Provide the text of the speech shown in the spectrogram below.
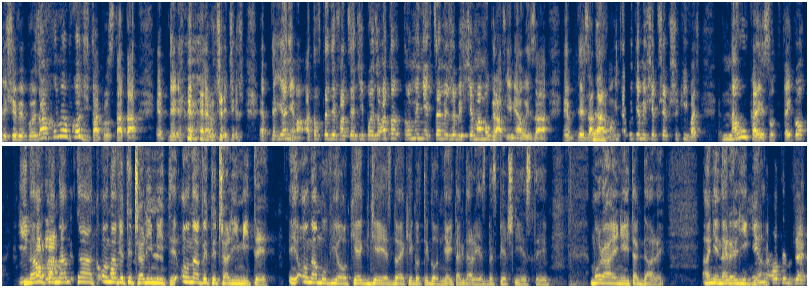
e, się wypowiedzą, a chuj mnie obchodzi ta prostata. E, Przecież ja nie mam. A to wtedy faceci powiedzą, a to, to my nie chcemy, żebyście mamografię miały za, za Tak. darmo. I tak będziemy się przekrzykiwać. Nauka jest od tego i Nauka parlament nam, tak, ona wytycza limity, ona wytycza limity. I ona mówi o kie- gdzie jest, do jakiego tygodnia i tak dalej, jest bezpiecznie, jest y, moralnie i tak dalej, a nie na religia. Mówimy o tym, że,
